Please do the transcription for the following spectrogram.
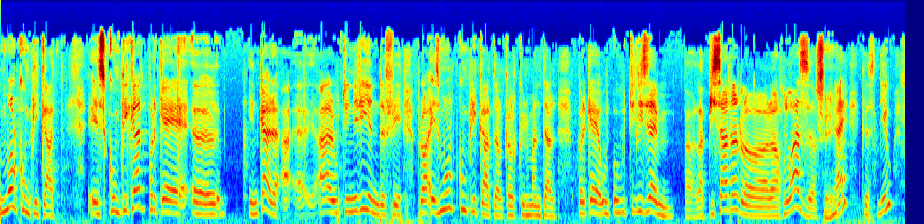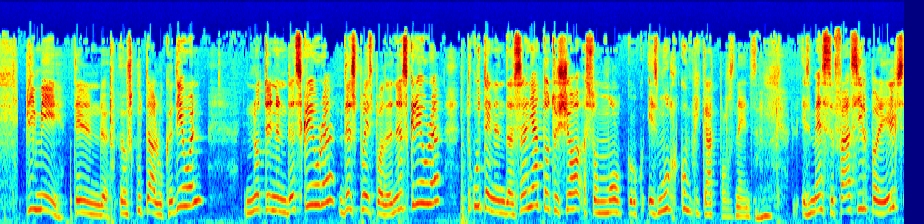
Molt complicat. És complicat perquè eh, encara, ara ho tindrien de fer, però és molt complicat el càlcul mental, perquè utilitzem eh, la pissarra, la, la ruasa, Sí. eh, que es diu. Primer tenen d'escoltar el que diuen, no tenen d'escriure, després poden escriure, ho tenen d'ensenyar, tot això són molt, és molt complicat pels nens. Mhm. És més fàcil per ells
